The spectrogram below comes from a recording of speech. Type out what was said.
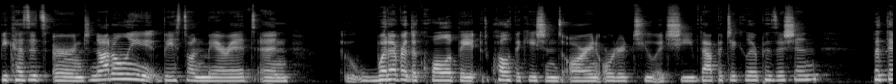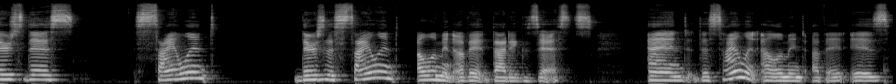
because it's earned not only based on merit and whatever the qualifi- qualifications are in order to achieve that particular position, but there's this silent there's a silent element of it that exists. And the silent element of it is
